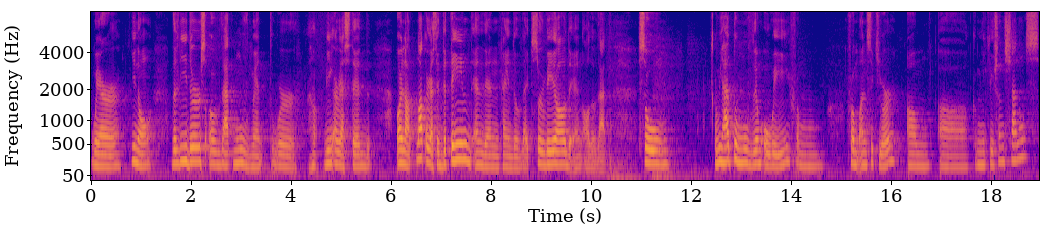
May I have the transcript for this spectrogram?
where, you know, the leaders of that movement were being arrested or not, not arrested, detained and then kind of like surveilled and all of that. So we had to move them away from, from unsecure um, uh, channels.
